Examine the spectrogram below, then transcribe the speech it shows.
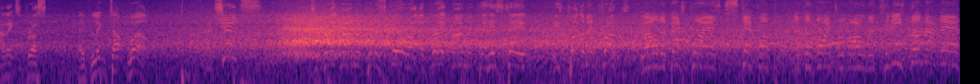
Alex Brosque. They've linked up well. And shoots! Great moment for the scorer, a great moment for his team. He's put them in front. Well, the best players step up at the vital moments, and he's done that there.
